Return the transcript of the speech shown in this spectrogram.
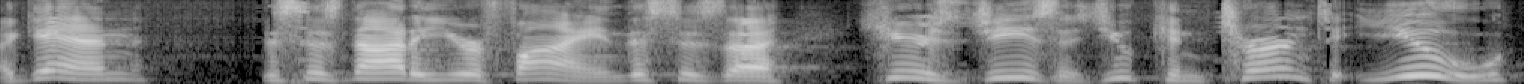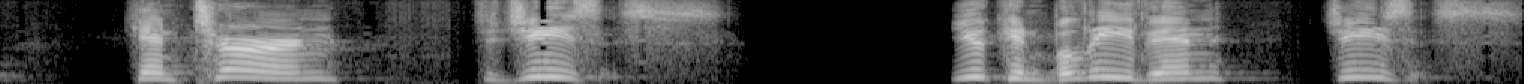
Again, this is not a you're fine. This is a here's Jesus. You can turn to you can turn to Jesus. You can believe in Jesus.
